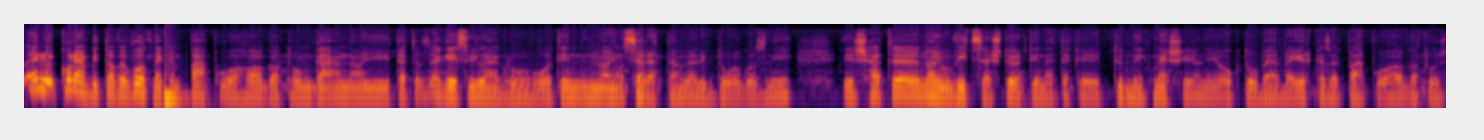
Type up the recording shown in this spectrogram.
elő, korábbi tavaly volt nekem pápua hallgatom, gánai, tehát az egész világról volt, én nagyon szerettem velük dolgozni, és hát nagyon vicces történetek tudnék mesélni. Októberben érkezett pápua hallgatós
